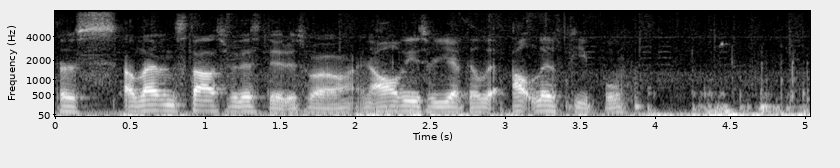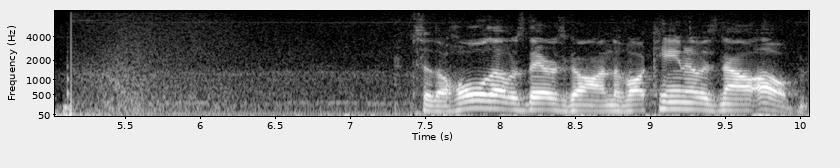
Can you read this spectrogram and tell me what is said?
There's 11 styles for this dude as well, and all these are you have to outlive people. So the hole that was there is gone. The volcano is now. Oh,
